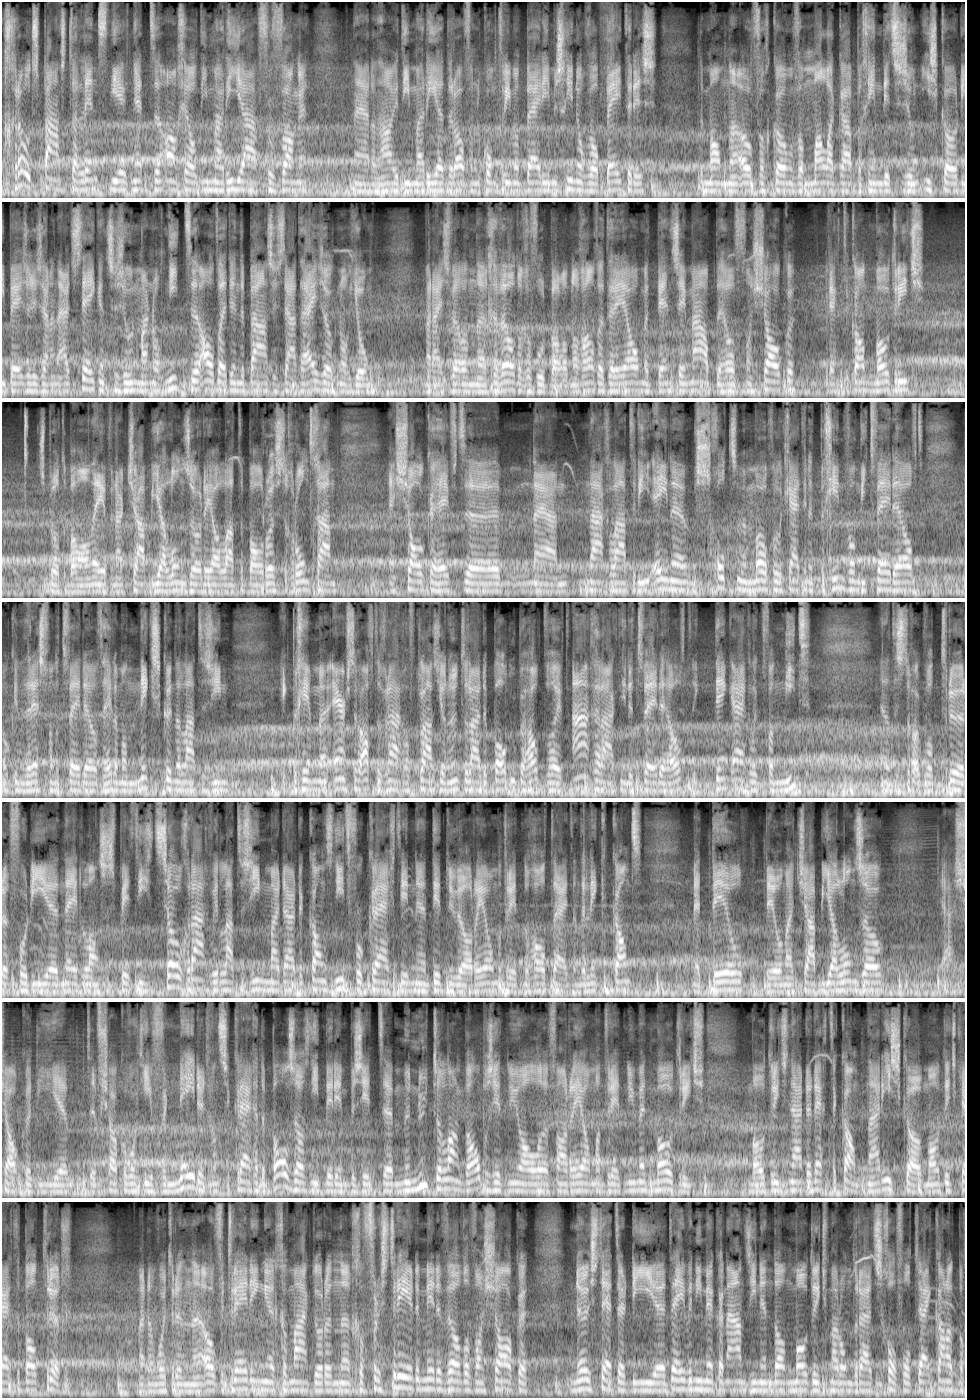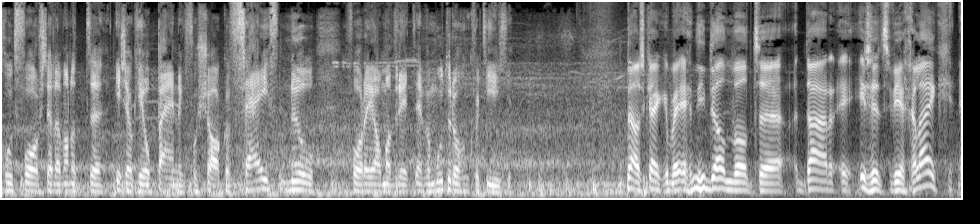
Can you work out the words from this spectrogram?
Groot Spaans talent. Die heeft net Angel Di Maria vervangen. Nou ja, dan haal je Di Maria eraf en dan komt er iemand bij die misschien nog wel beter is. De man overgekomen van Malaga begin dit seizoen. Isco die bezig is aan een uitstekend seizoen. Maar nog niet altijd in de basis staat. Hij is ook nog jong. Maar hij is wel een geweldige voetballer. Nog altijd Real met Benzema op de helft van Schalke. Rechterkant Modric. Speelt de bal al even naar Xabi Alonso. Real laat de bal rustig rondgaan. En Schalke heeft uh, nou ja, nagelaten die ene schotmogelijkheid in het begin van die tweede helft. Ook in de rest van de tweede helft helemaal niks kunnen laten zien. Ik begin me ernstig af te vragen of Klaas-Jan Huntelaar de bal überhaupt wel heeft aangeraakt in de tweede helft. Ik denk eigenlijk van niet. En dat is toch ook wel treurig voor die uh, Nederlandse spits. Die het zo graag wil laten zien, maar daar de kans niet voor krijgt in uh, dit duel. Real Madrid nog altijd aan de linkerkant met Beel. Beel naar Xabi Alonso. Ja, Schalke, die, uh, Schalke wordt hier vernederd. Want ze krijgen de bal zelfs niet meer in bezit. Uh, minutenlang balbezit nu al uh, van Real Madrid. Nu met Modric. Modric naar de rechterkant, naar Isco. Modric krijgt de bal terug. Maar dan wordt er een overtreding gemaakt door een gefrustreerde middenvelder van Schalke. Neustetter die het even niet meer kan aanzien. En dan Modric maar onderuit schoffelt. Ja, ik kan het me goed voorstellen, want het is ook heel pijnlijk voor Schalke. 5-0 voor Real Madrid. En we moeten nog een kwartiertje. Nou, eens kijken bij Andy dan, want uh, daar is het weer gelijk. 1-1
